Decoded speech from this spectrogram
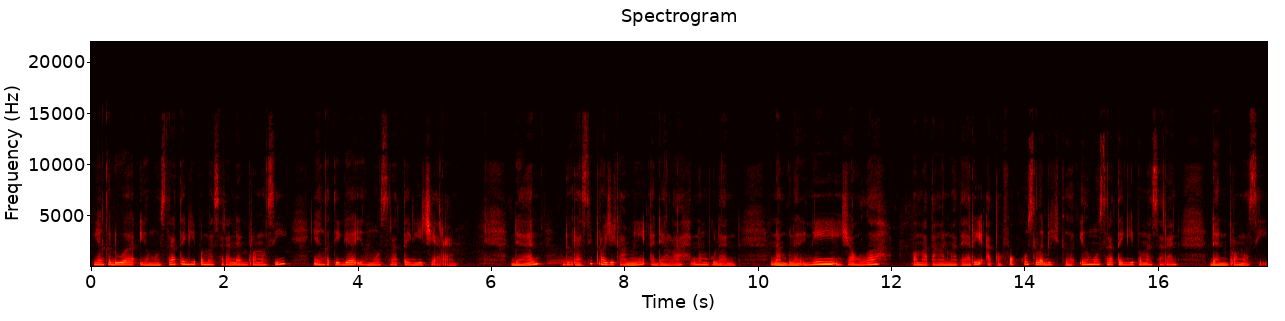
Yang kedua, ilmu strategi pemasaran dan promosi. Yang ketiga, ilmu strategi CRM. Dan durasi proyek kami adalah 6 bulan. 6 bulan ini insya Allah pematangan materi atau fokus lebih ke ilmu strategi pemasaran dan promosi.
